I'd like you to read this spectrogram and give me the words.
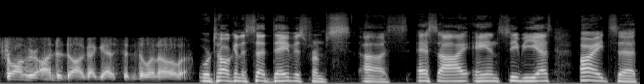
stronger underdog, I guess, than Villanova. We're talking to Seth Davis from uh, SI and CBS. All right, Seth.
